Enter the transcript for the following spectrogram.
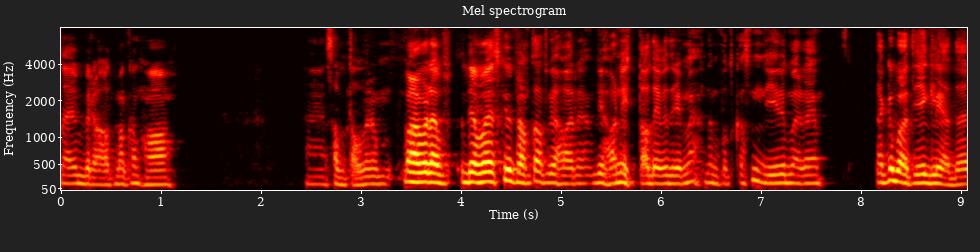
det er jo bra at man kan ha eh, samtaler om hva var det, det var jeg skulle fram til, at vi har, vi har nytte av det vi driver med. Den podkasten Det, Det er ikke bare at det gir glede,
